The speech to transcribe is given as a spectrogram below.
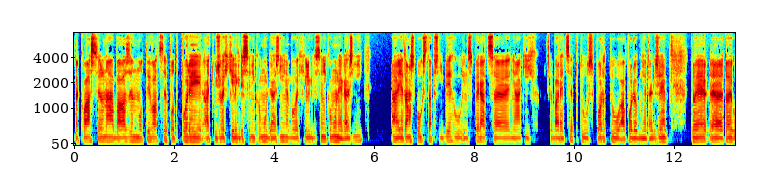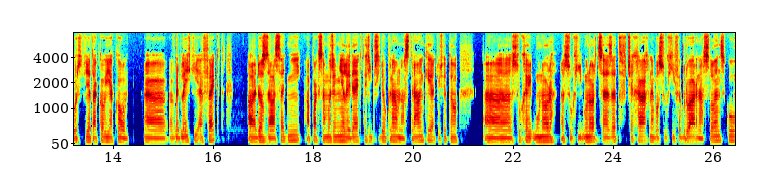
taková silná báze motivace, podpory, ať už ve chvíli, kdy se někomu daří, nebo ve chvíli, kdy se někomu nedaří. A je tam spousta příběhů, inspirace, nějakých třeba receptů, sportu a podobně. Takže to je, eh, to je určitě takový jako eh, vedlejší efekt, ale dost zásadní. A pak samozřejmě lidé, kteří přijdou k nám na stránky, ať už je to uh, suchý únor, suchý únor CZ v Čechách nebo suchý február na Slovensku,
